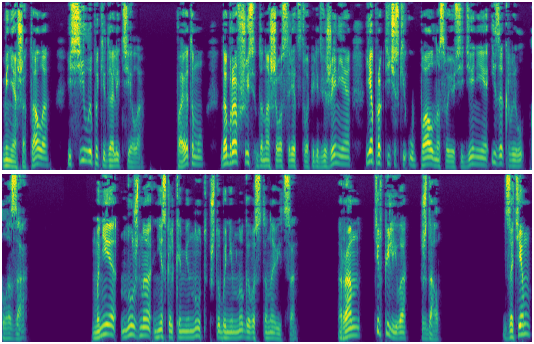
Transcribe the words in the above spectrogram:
Меня шатало, и силы покидали тело. Поэтому, добравшись до нашего средства передвижения, я практически упал на свое сиденье и закрыл глаза. Мне нужно несколько минут, чтобы немного восстановиться. Ран терпеливо ждал. Затем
